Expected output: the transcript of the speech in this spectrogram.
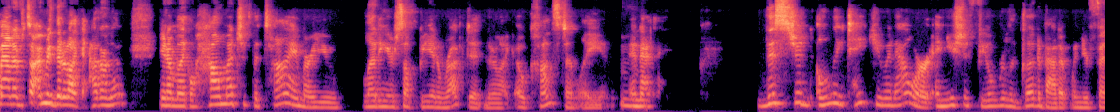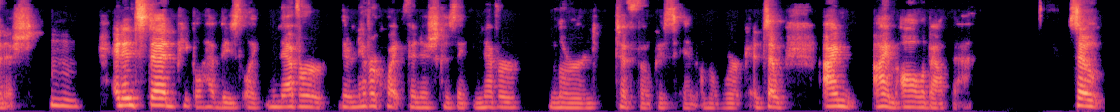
amount of time. I mean, they're like, I don't know. You know, I'm like, well, how much of the time are you letting yourself be interrupted? And they're like, oh, constantly. Mm-hmm. And I, this should only take you an hour and you should feel really good about it when you're finished. Mm-hmm. And instead, people have these like never, they're never quite finished because they've never learned to focus in on the work. And so I'm, I'm all about that. So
